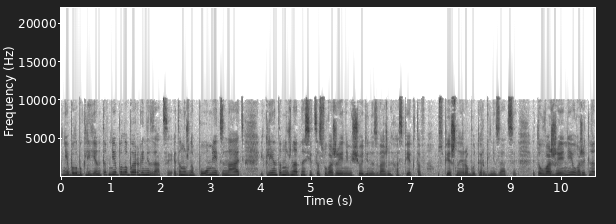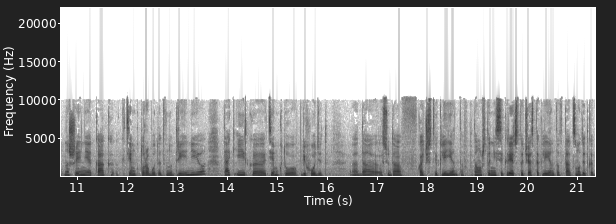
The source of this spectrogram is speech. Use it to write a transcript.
Не было бы клиентов, не было бы организации. Это нужно помнить, знать. И клиентам нужно относиться с уважением. Еще один из важных аспектов успешной работы организации. Это уважение, уважительное отношение как к тем, кто работает внутри нее, так и к тем, кто приходит да, сюда в качестве клиентов, потому что не секрет, что часто клиентов так смотрят, как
